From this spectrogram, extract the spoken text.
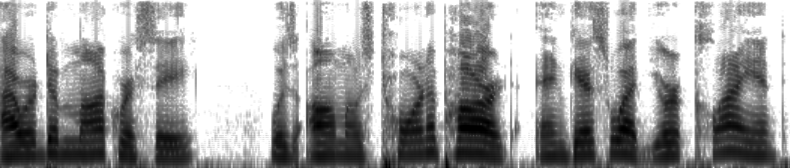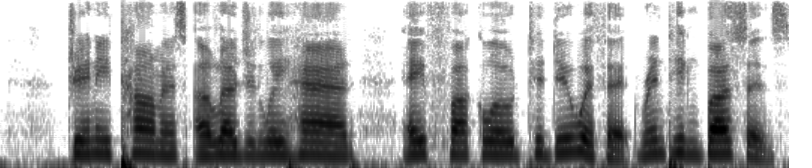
Our democracy was almost torn apart, and guess what? Your client, Ginni Thomas, allegedly had a fuckload to do with it. Renting buses,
